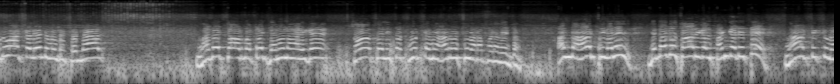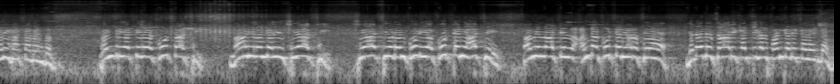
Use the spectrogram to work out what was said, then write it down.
உருவாக்க வேண்டும் என்று சொன்னால் மதச்சார்பற்ற ஜனநாயக சோசலிச கூட்டணி அரசு வரப்பட வேண்டும். அந்த ஆட்சிகளில் இடதுசாரிகள் பங்கெடுத்து நாட்டுக்கு வழிகாட்ட வேண்டும். ஒன்றியத்திலே கூட்டாட்சி மாநிலங்களில் சுயாட்சி சுயாட்சியுடன் கூடிய கூட்டணி ஆட்சி தமிழ்நாட்டில் அந்த கூட்டணி அரசில் இடதுசாரி கட்சிகள் பங்கெடுக்க வேண்டும்.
